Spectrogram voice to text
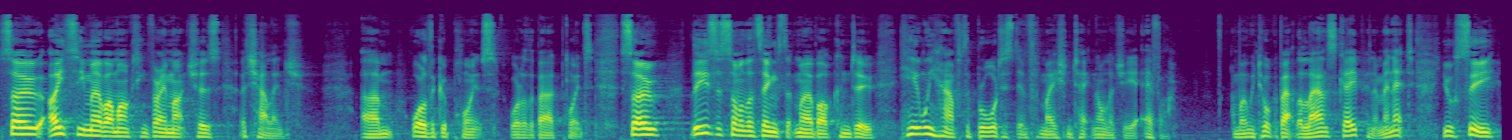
So, I see mobile marketing very much as a challenge. Um, what are the good points? What are the bad points? So, these are some of the things that mobile can do. Here we have the broadest information technology ever. And when we talk about the landscape in a minute, you'll see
